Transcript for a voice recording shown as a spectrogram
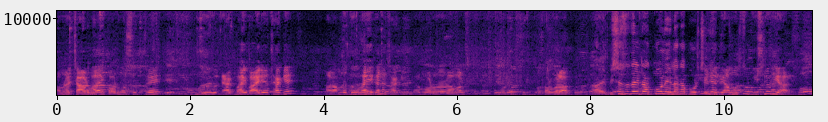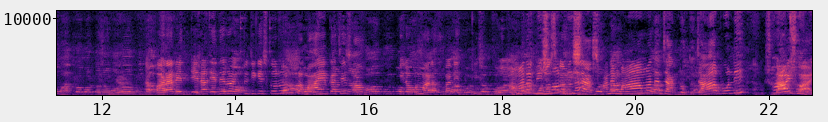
আমরা চার ভাই কর্মসূত্রে দুই এক ভাই বাইরে থাকে আর আমরা দু ভাই এখানে থাকি আর বড় দাদা আমার করে স্বর্গলাভ করে। আর বিশেষত এটা কোন এলাকা পড়ছে? এটা নিয়ামতপুর বিষ্ণুবিহার আর পাড়ার এরা এদেরও একটু জিজ্ঞেস করুন তো মায়ের কাছে সব কীরকম আরাম মানে আমাদের ভীষণ বিশ্বাস মানে মা আমাদের জাগ্রত যা বলি তাই তাই পাই।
